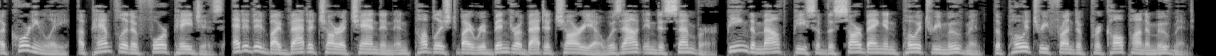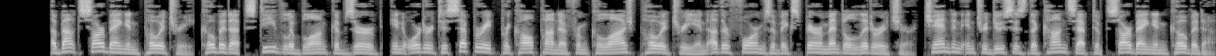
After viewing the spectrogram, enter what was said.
Accordingly, a pamphlet of four pages, edited by Vattacharja Chandan and published by Rabindra Bhattacharya was out in December, being the mouthpiece of the Sarbangan poetry movement, the poetry front of Prakalpana movement. About Sarbangan poetry Kobita Steve LeBlanc observed, in order to separate Prakalpana from collage poetry and other forms of experimental literature, Chandan introduces the concept of Sarbangan Kobita,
